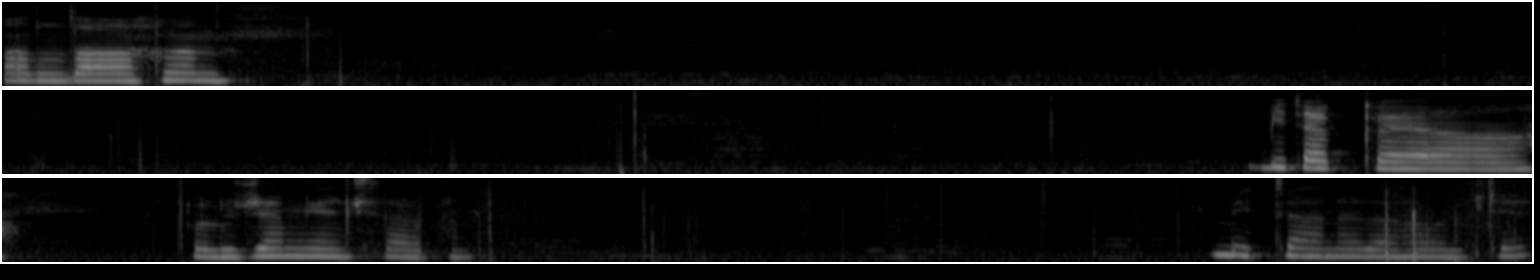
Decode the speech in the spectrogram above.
Allah'ım. Bir dakika ya. Öleceğim gençler ben. Bir tane daha ulti.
